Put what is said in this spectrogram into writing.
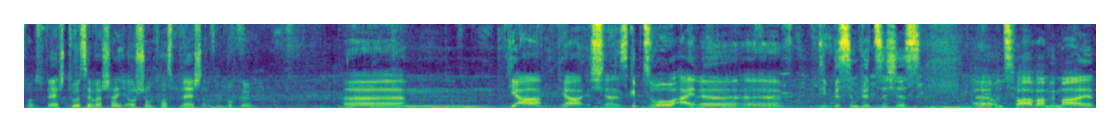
vom Splash? Du hast ja wahrscheinlich auch schon ein paar Splash auf dem Buckel. Ähm, ja, ja, ich, äh, es gibt so eine, äh, die ein bisschen witzig ist. Äh, und zwar waren wir mal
